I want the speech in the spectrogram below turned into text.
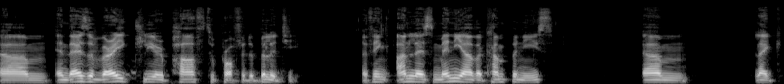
um, and there's a very clear path to profitability. I think unless many other companies, um, like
